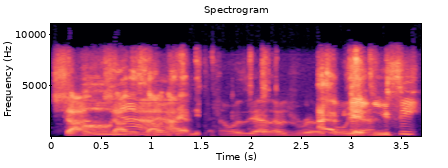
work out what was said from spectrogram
shouted, Oh, shouted yeah, us out yeah. I haven't even That was yeah, that was really I cool. Yeah, Yeah. you see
